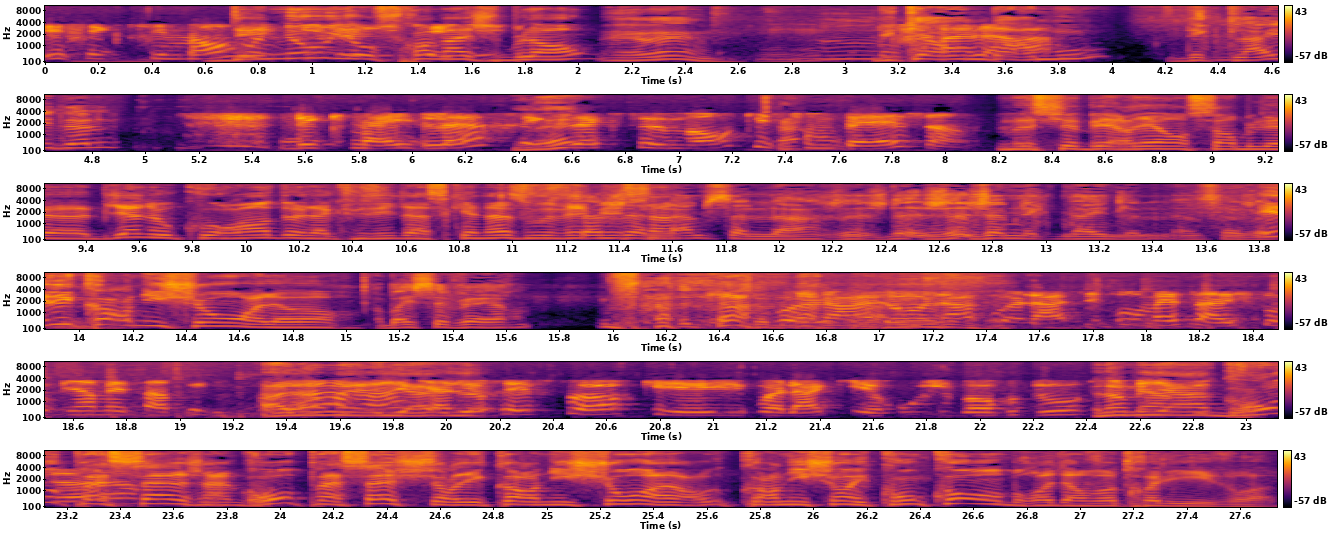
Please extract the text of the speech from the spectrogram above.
effectivement. Des nouilles le au fromage caillé. blanc. Eh ouais. Du carambar Voilà. mou, des Kleidel. Des Kneidler, Ouais. exactement, qui sont beiges. Monsieur Berlet, on semble bien au courant de la cuisine askénaze. Vous aimez ça celle-là. J'aime les j'aime. Et les cornichons, alors Ah ben, c'est vert. Voilà, alors là, voilà, c'est pour mettre, il faut bien mettre un peu de couleur. Ah non, mais hein. il y a- le réfort qui est, voilà, qui est rouge bordeaux. Non, mais il y a un gros couleur. passage, un gros passage sur les cornichons, alors, cornichons et concombres dans votre livre.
